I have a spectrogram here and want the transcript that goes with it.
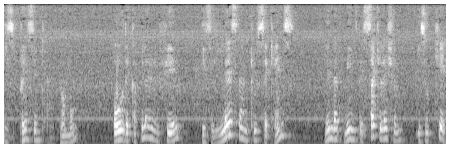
is present and normal, or the capillary refill is less than 2 seconds, then that means the circulation is okay.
